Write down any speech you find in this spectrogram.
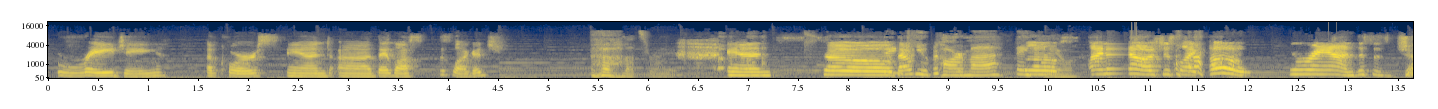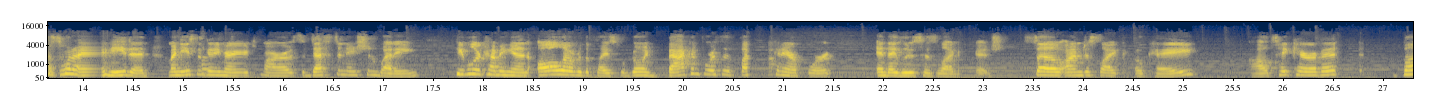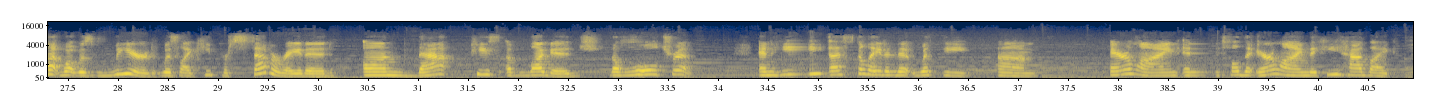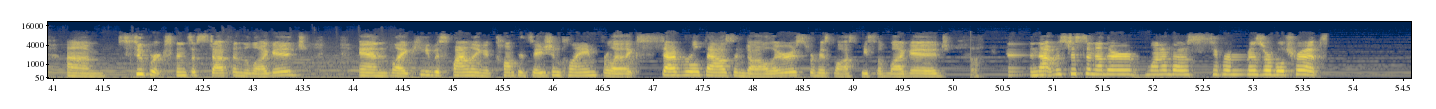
raging, of course, and uh, they lost his luggage. That's right. And so Thank that you, was Karma. Thank you. I know. It's just like, oh, grand. This is just what I needed. My niece is getting married tomorrow. It's a destination wedding. People are coming in all over the place. We're going back and forth to the fucking airport, and they lose his luggage. So I'm just like, okay, I'll take care of it. But what was weird was like he perseverated on that piece of luggage the whole trip, and he escalated it with the um, airline and told the airline that he had like um, super expensive stuff in the luggage. And like he was filing a compensation claim for like several thousand dollars for his lost piece of luggage. And that was just another one of those super miserable trips.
